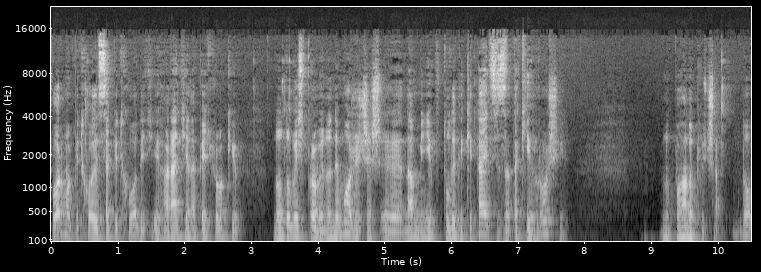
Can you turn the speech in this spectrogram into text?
Форма підходить, все підходить, і гарантія на 5 років. Ну, думаю, спробую. Ну не можуть ж е, нам мені втулити китайці за такі гроші. Ну, погано ключа. Ну,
